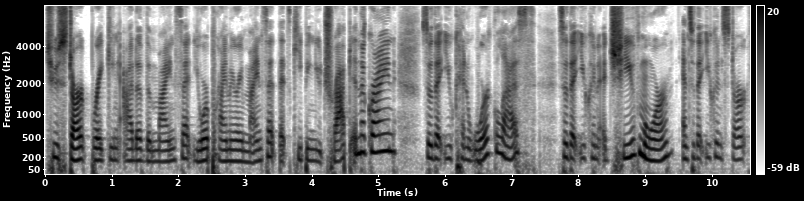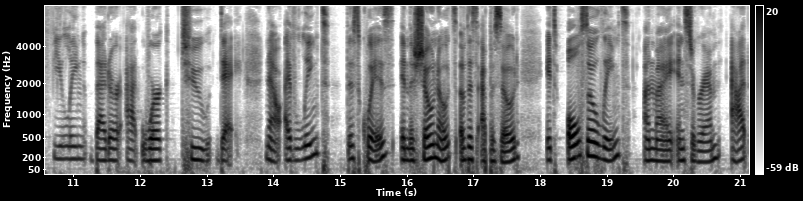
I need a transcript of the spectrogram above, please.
to start breaking out of the mindset, your primary mindset that's keeping you trapped in the grind, so that you can work less, so that you can achieve more, and so that you can start feeling better at work today. Now, I've linked this quiz in the show notes of this episode. It's also linked on my Instagram at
